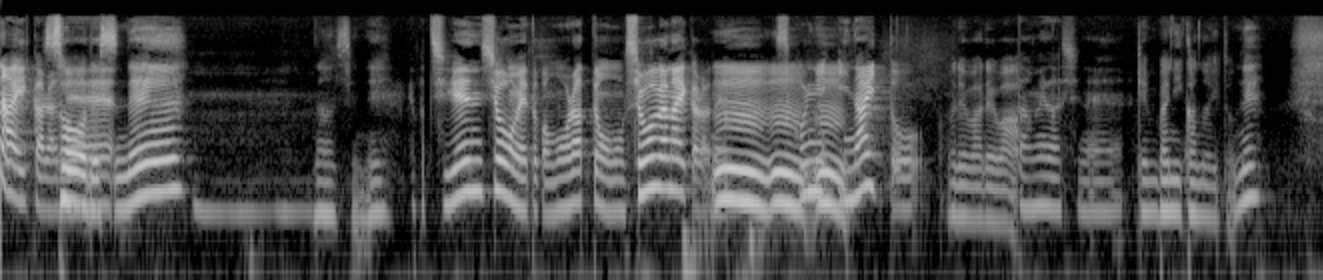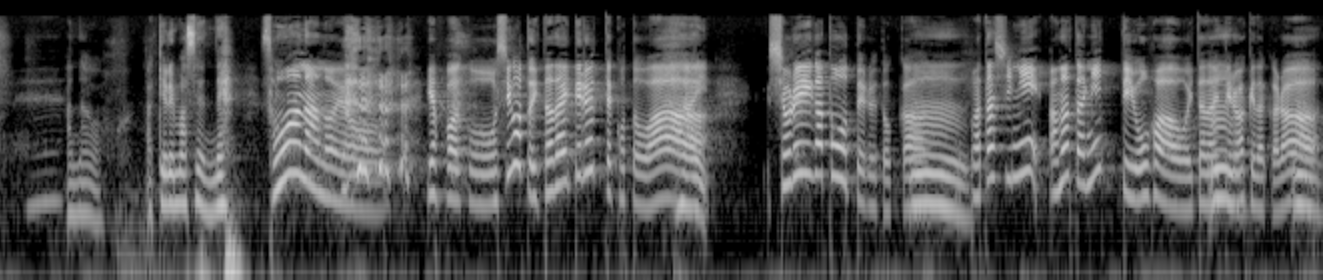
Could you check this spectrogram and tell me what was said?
めないからね。そうですね。なんせね。やっぱ遅延証明とかもらってももうしょうがないからね、うんうんうん、そこにいないと我々は。ダメだしね。現場に行かないとね。穴を開けれませんね。そうなのよ。やっぱこうお仕事いただいてるってことは、はい、書類が通ってるとか、うん、私にあなたにっていうオファーをいただいてるわけだから、うん、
